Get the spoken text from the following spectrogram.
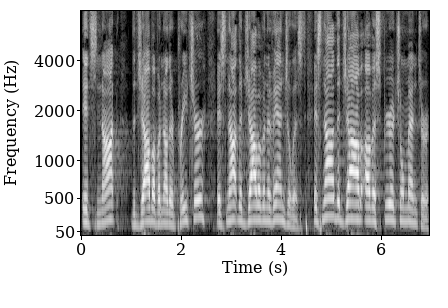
It's not the job of another preacher. It's not the job of an evangelist. It's not the job of a spiritual mentor.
